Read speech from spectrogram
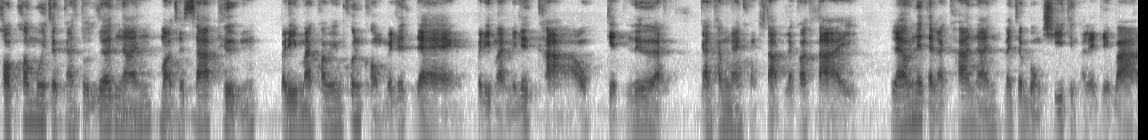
พอข้อมูลจากการตรวจเลือดนั้น หมอจะทราบถึงปริมาณความเข้มข้นของเม็ดเลือดแดง ปริมาณเม็ดเลือดขาว เกล็ดเลือด การทำงานของตับและก็ไต แล้วในแต่ละค่านั้นมันจะบ่งชี้ถึงอะไรได้บ้าง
